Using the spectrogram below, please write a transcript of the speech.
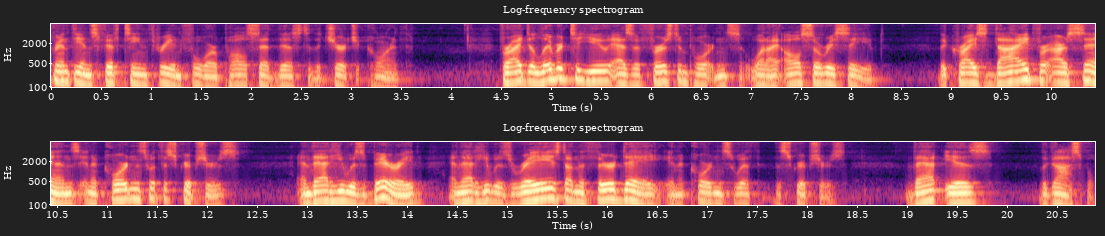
Corinthians 15, 3 and 4, Paul said this to the church at Corinth For I delivered to you as of first importance what I also received that Christ died for our sins in accordance with the Scriptures, and that he was buried, and that he was raised on the third day in accordance with the Scriptures. That is the gospel.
